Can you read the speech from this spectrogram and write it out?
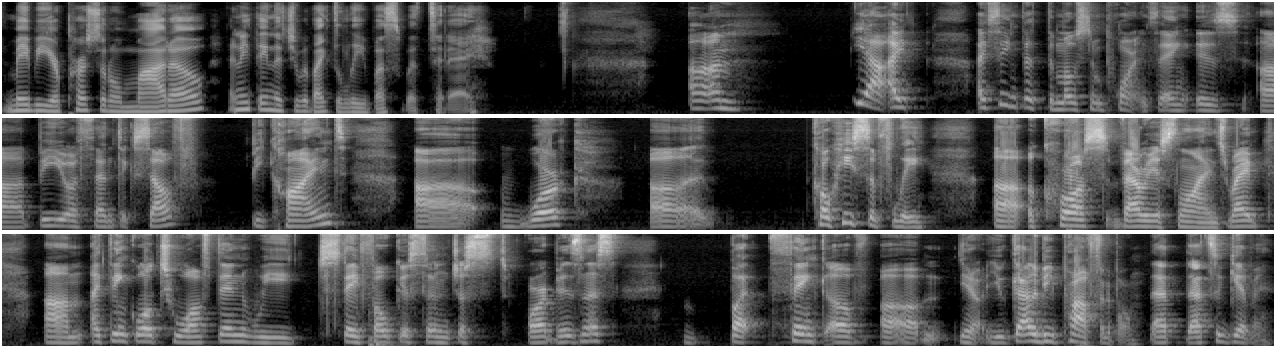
maybe your personal motto, anything that you would like to leave us with today. Um, yeah, I I think that the most important thing is uh, be your authentic self, be kind, uh, work uh, cohesively uh, across various lines, right? Um, I think all too often we stay focused on just our business, but think of um, you know you got to be profitable. That that's a given.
